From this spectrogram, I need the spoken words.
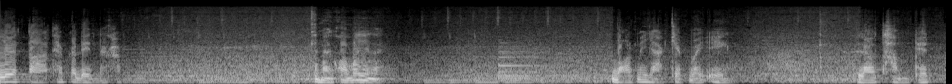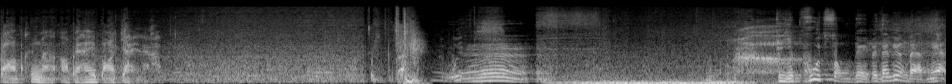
เลือดตาแทบกระเด็นนะครับคือหมายความว่ายังไง บอสไม่อยากเก็บไว้เอง แล้วทำเพชรปลอมขึ้นมาเอาไปให้บอสใหญ่นะครับแกอย่าพูดส่งเดชไปในเรื่องแบบเนี้ย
